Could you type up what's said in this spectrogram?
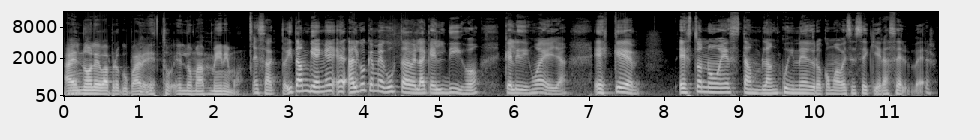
A él no le va a preocupar esto, es lo más mínimo. Exacto. Y también eh, eh, algo que me gusta, ¿verdad? Que él dijo, que le dijo a ella, es que esto no es tan blanco y negro como a veces se quiere hacer ver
